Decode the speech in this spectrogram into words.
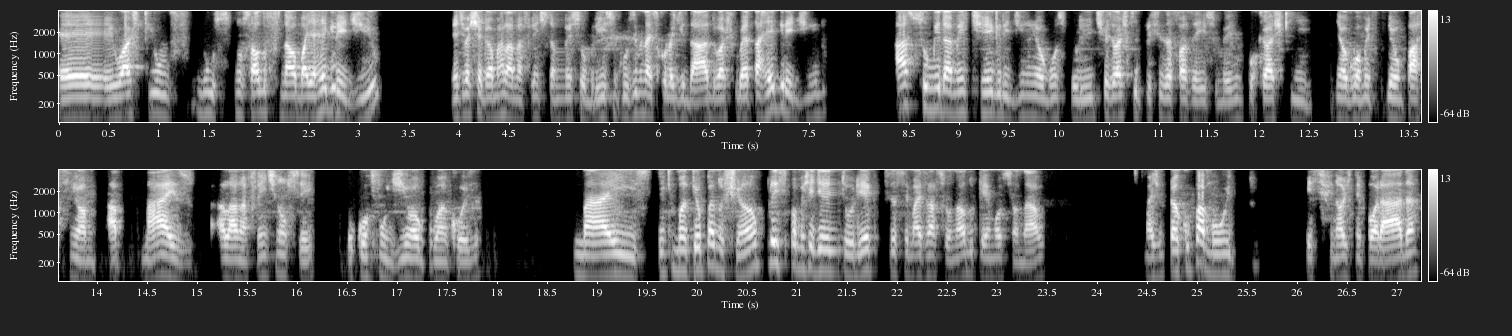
É, eu acho que o, no, no, saldo final o Bahia regrediu. A gente vai chegar mais lá na frente também sobre isso, inclusive na escolha de dado. Eu acho que o Bahia está regredindo assumidamente regredindo em algumas políticas. Eu acho que precisa fazer isso mesmo, porque eu acho que em algum momento deu um passinho a, a mais lá na frente, não sei, ou confundiam alguma coisa. Mas tem que manter o pé no chão, principalmente a diretoria, que precisa ser mais racional do que emocional. Mas me preocupa muito esse final de temporada,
